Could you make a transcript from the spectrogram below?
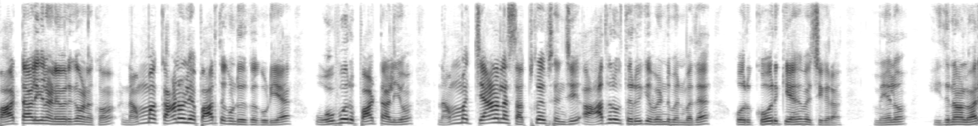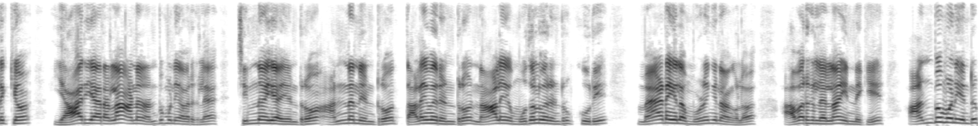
பாட்டாளிகள் அனைவருக்கும் வணக்கம். நம்ம காணொலியை பார்த்து கொண்டு இருக்கக்கூடிய ஒவ்வொரு பாட்டாளியும் நம்ம சேனலை சப்ஸ்கிரைப் செஞ்சு ஆதரவு தெரிவிக்க வேண்டும் என்பதை ஒரு கோரிக்கையாக வச்சுக்கிறேன். மேலும் இது நாள் வரைக்கும் யார் யாரெல்லாம் அண்ணன் அன்புமணி அவர்களை சின்னையா என்றும் அண்ணன் என்றும் தலைவர் என்றும் நாளைய முதல்வர் என்றும் கூறி மேடையில் முழங்கினாங்களோ அவர்களெல்லாம் இன்றைக்கி அன்புமணி என்று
